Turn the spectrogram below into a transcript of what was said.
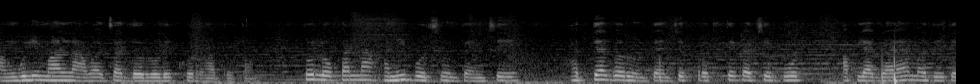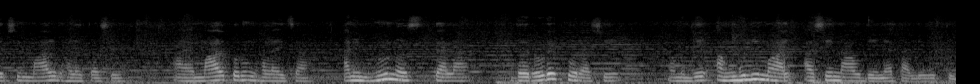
अंगुलीमाल नावाचा दरोडेखोर राहत होता. तो लोकांना हानी पोचून त्यांचे हत्या करून त्यांचे प्रत्येकाचे बोट आपल्या गळ्यामध्ये त्याची माल घालत असे माल करून घालायचा आणि म्हणूनच त्याला दरोडेखोर असे म्हणजे म्हणजे अंगुलीमाल असे नाव देण्यात आले होते.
